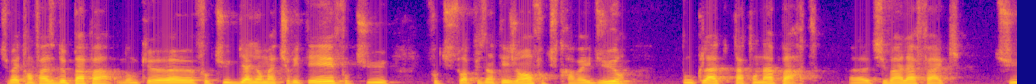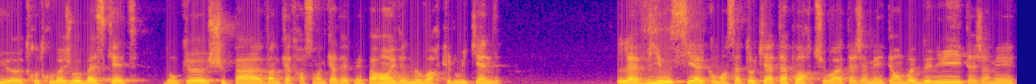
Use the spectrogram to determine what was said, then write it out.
tu vas être en face de papa. Donc, euh, faut que tu gagnes en maturité, faut que tu, faut que tu sois plus intelligent, faut que tu travailles dur. Donc là, tu as ton appart, euh, tu vas à la fac, tu euh, te retrouves à jouer au basket. Donc, euh, je suis pas 24 heures sur 24 avec mes parents, ils viennent me voir que le week-end. La vie aussi, elle commence à toquer à ta porte, tu vois. T'as jamais été en boîte de nuit, t'as jamais,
